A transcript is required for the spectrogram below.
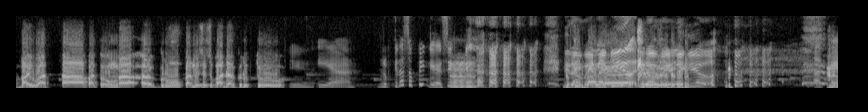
by WhatsApp atau enggak eh, grup kan biasanya suka ada grup tuh Iya. Iya. Grup kita sepi gak sih? Hmm. diramein lagi banget. yuk, diramein lagi yuk. Oke.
